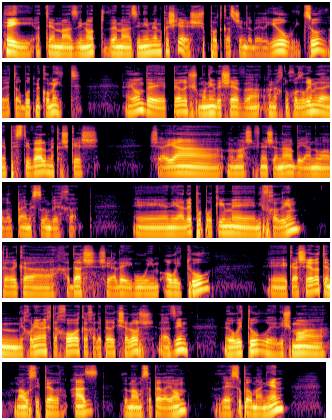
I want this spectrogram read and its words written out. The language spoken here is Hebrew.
היי, hey, אתם מאזינות ומאזינים למקשקש, פודקאסט שמדבר איור, עיצוב ותרבות מקומית. היום בפרק 87 אנחנו חוזרים לפסטיבל מקשקש, שהיה ממש לפני שנה, בינואר 2021. אה, אני אעלה פה פרקים אה, נבחרים, הפרק החדש שיעלה הוא עם אורי טור, אה, כאשר אתם יכולים ללכת אחורה ככה לפרק 3, להאזין לאורי טור, לשמוע מה הוא סיפר אז ומה הוא מספר היום. זה סופר מעניין.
